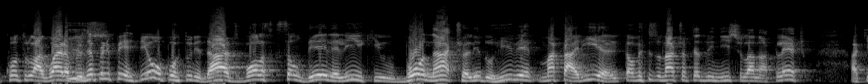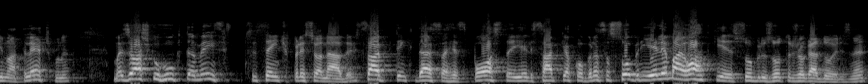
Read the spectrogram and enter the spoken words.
contra o Laguaira, por exemplo, ele perdeu oportunidades, bolas que são dele ali, que o bom Nacho ali do River mataria, e talvez o Nacho até do início lá no Atlético, aqui no Atlético, né? Mas eu acho que o Hulk também se sente pressionado. Ele sabe que tem que dar essa resposta e ele sabe que a cobrança sobre ele é maior do que sobre os outros jogadores, né?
